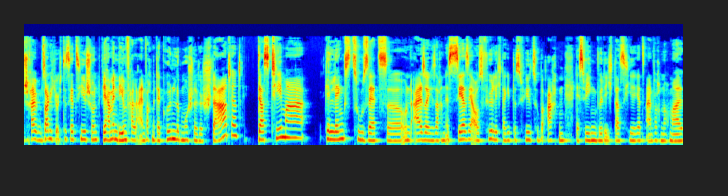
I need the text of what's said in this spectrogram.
schreibe, sage ich euch das jetzt hier schon. Wir haben in dem Fall einfach mit der Grünlippmuschel gestartet. Das Thema Gelenkszusätze und all solche Sachen ist sehr, sehr ausführlich. Da gibt es viel zu beachten. Deswegen würde ich das hier jetzt einfach nochmal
